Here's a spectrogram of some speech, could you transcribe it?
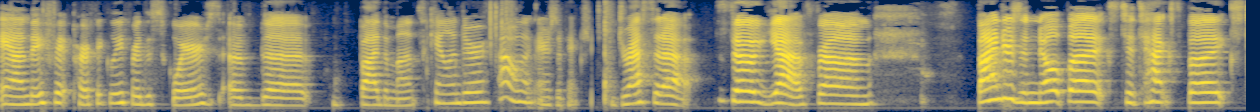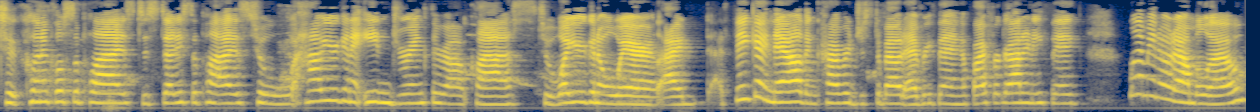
and they fit perfectly for the squares of the by the month calendar. Oh, look, there's a picture. Dress it up. So, yeah, from binders and notebooks to textbooks to clinical supplies to study supplies to how you're going to eat and drink throughout class to what you're going to wear. I, I think I nailed and covered just about everything. If I forgot anything, let me know down below.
